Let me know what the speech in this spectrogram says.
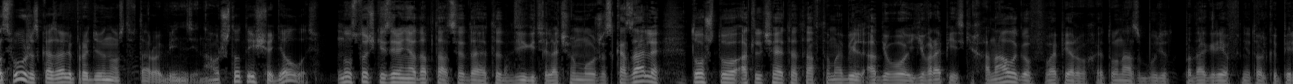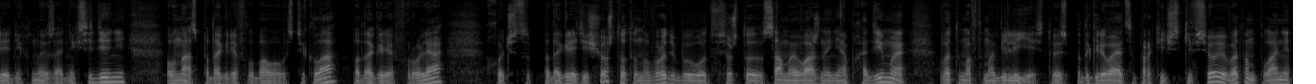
дорабатывалась, вы уже сказали про 92-й бензин. А вот что-то еще делалось? Ну, с точки зрения адаптации, да, это двигатель, о чем мы уже сказали. То, что отличает этот автомобиль от его европейских аналогов, во-первых, это у нас будет подогрев не только передних, но и задних сидений. У нас подогрев лобового стекла, подогрев руля. Хочется подогреть еще что-то, но вроде бы вот все, что самое важное и необходимое в этом автомобиле есть. То есть подогревается практически все, и в этом плане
